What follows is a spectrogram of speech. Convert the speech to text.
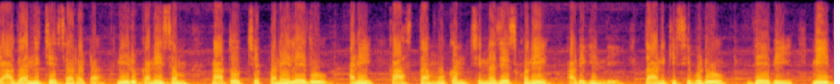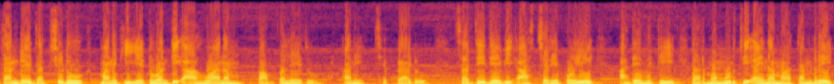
యాగాన్ని చేశారట. మీరు కనీసం నాతో చెప్పనే లేదు అని కాస్త ముఖం చిన్న చేసుకొని అడిగింది. దానికి శివుడు దేవి మీ తండ్రి దక్షుడు మనకి ఎటువంటి ఆహ్వానం పంపలేదు. అని చెప్పాడు. సతీదేవి ఆశ్చర్యపోయి అదేమిటి? ధర్మమూర్తి అయిన మా తండ్రి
